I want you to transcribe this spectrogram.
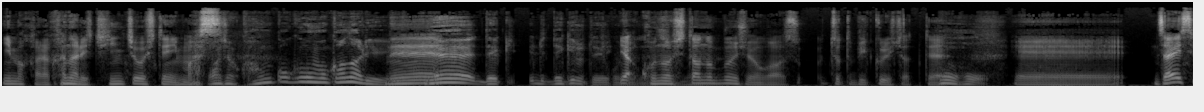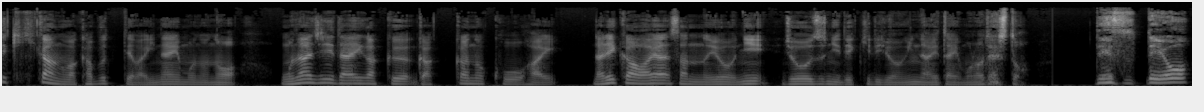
今からかなり緊張しています。あ、じゃあ韓国語もかなりねねできできるということいやですね。この下の文章がすちょっとびっくりしちゃって、ほえー在籍期間はかぶってはいないものの同じ大学学科の後輩成川彩さんのように上手にできるようになりたいものですとですってよ。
